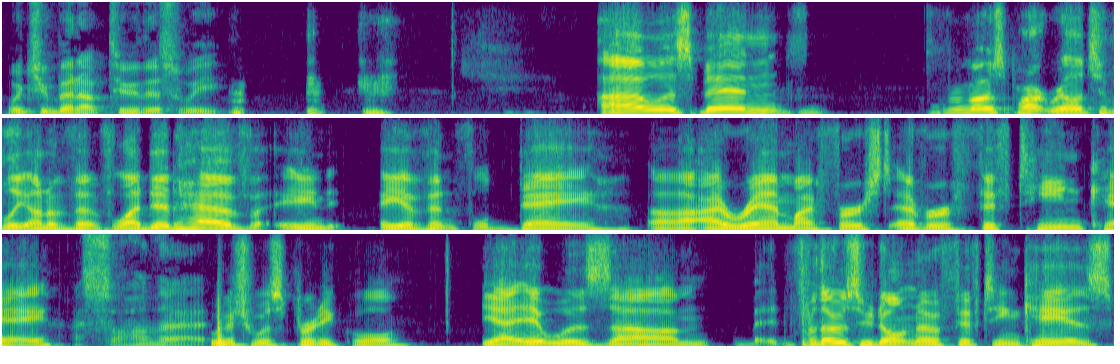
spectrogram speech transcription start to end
What you been up to this week? Uh, well, it's been, for the most part, relatively uneventful. I did have a, a eventful day. Uh, I ran my first ever 15K, I saw that. which was pretty cool. Yeah, it was. Um, for those who don't know, 15K is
